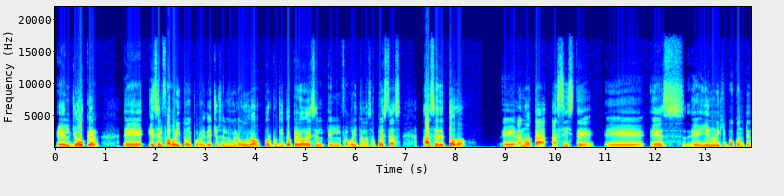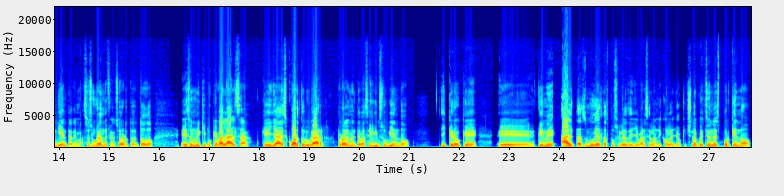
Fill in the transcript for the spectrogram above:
el Joker. Eh, es el favorito hoy por hoy, de hecho es el número uno, por poquito, pero es el, favorito en las apuestas. Hace de todo, eh, anota, asiste, eh, es, y en un equipo contendiente además. Es un gran defensor, todo. Es un equipo que va al alza, que ya es cuarto lugar, probablemente va a seguir subiendo y creo que tiene altas, muy altas posibilidades de llevárselo a Nikola Jokic. La cuestión es, ¿por qué no?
